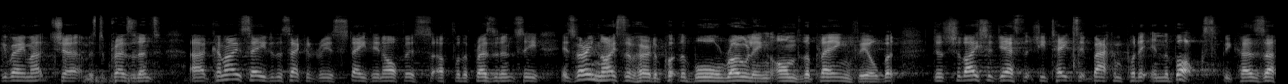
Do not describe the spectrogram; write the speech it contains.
Thank you very much, uh, Mr President. Uh, can I say to the Secretary of State in office uh, for the presidency, it's very nice of her to put the ball rolling onto the playing field, but just, should I suggest that she takes it back and put it in the box? Because uh,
